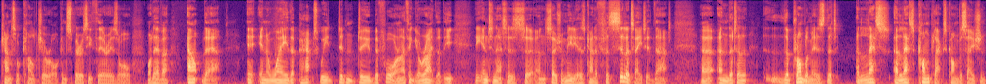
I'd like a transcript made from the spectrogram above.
cancel culture or conspiracy theories or whatever out there in a way that perhaps we didn't do before. And I think you're right that the the internet has uh, and social media has kind of facilitated that, uh, and that a, the problem is that a less a less complex conversation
